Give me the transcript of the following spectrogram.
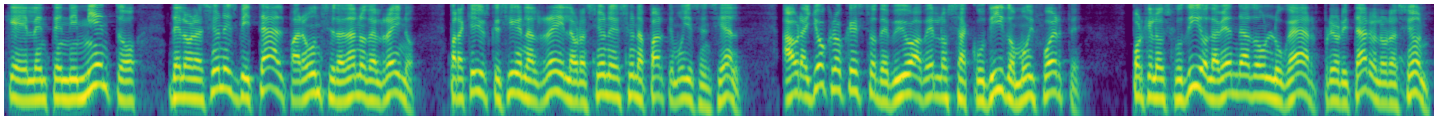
que el entendimiento de la oración es vital para un ciudadano del reino. Para aquellos que siguen al Rey, la oración es una parte muy esencial. Ahora, yo creo que esto debió haberlo sacudido muy fuerte porque los judíos le habían dado un lugar prioritario a la oración,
